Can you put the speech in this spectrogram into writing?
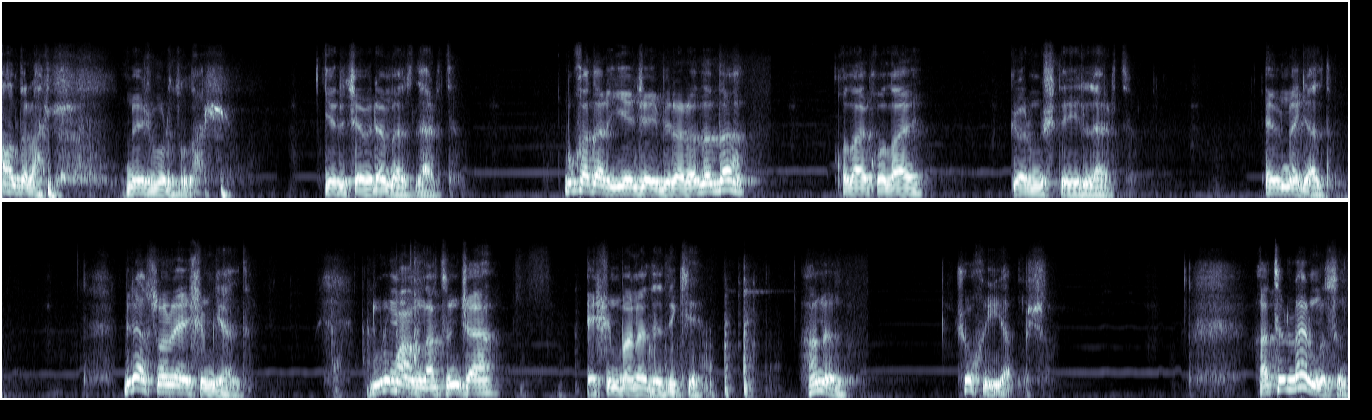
Aldılar. Mecburdular. Geri çeviremezlerdi. Bu kadar yiyeceği bir arada da kolay kolay görmüş değillerdi. Evime geldim. Biraz sonra eşim geldi. Durumu anlatınca eşim bana dedi ki hanım çok iyi yapmışsın. Hatırlar mısın?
